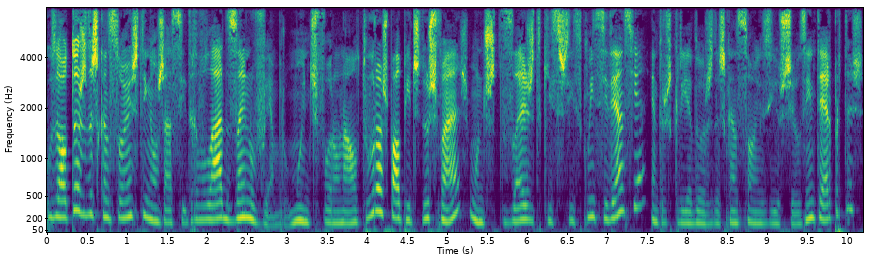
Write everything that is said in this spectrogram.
Os autores das canções tinham já sido revelados em novembro. Muitos foram na altura aos palpites dos fãs, muitos desejos de que existisse coincidência entre os criadores das canções e os seus intérpretes,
